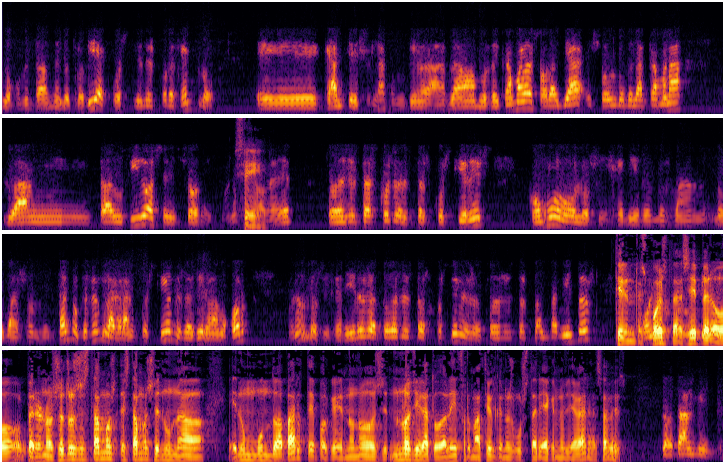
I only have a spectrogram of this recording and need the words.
lo comentaban el otro día, cuestiones, por ejemplo, que antes la conducción hablábamos de cámaras, ahora ya solo de la cámara lo han traducido a sensores. Bueno, pues a ver todas estas cosas, estas cuestiones, cómo los ingenieros los van, lo van solventando, que esa es la gran cuestión. Es decir, a lo mejor, bueno, los ingenieros a todas estas cuestiones, a todos estos planteamientos... Tienen respuestas, sí, pero, pero nosotros estamos, estamos en, una, en un mundo aparte, porque no nos, no nos llega toda la información que nos gustaría que nos llegara, ¿sabes? Totalmente,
